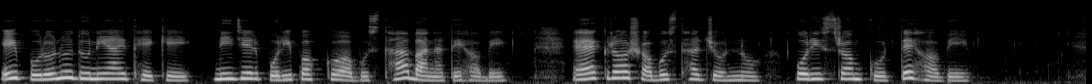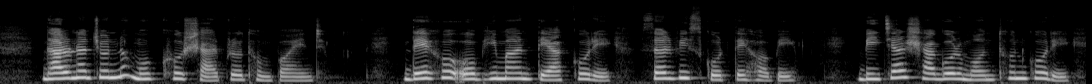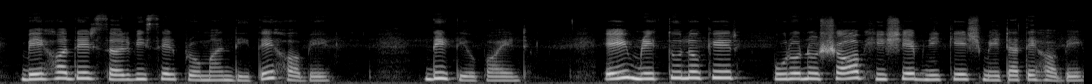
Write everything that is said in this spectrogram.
এই পুরনো দুনিয়ায় থেকে নিজের পরিপক্ক অবস্থা বানাতে হবে। এক রস অবস্থার জন্য পরিশ্রম করতে হবে। ধারণার জন্য মুখ্য সার প্রথম পয়েন্ট। দেহ অভিমান ত্যাগ করে সার্ভিস করতে হবে। বিচার সাগর মন্থন করে বেহদের সার্ভিসের প্রমাণ দিতে হবে। দ্বিতীয় পয়েন্ট। এই মৃত্যুলোকের পুরনো সব হিসেব নিকেশ মেটাতে হবে।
